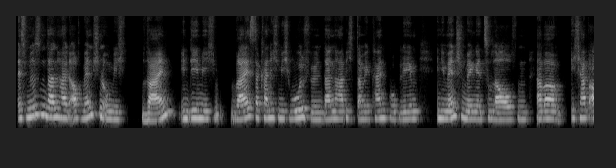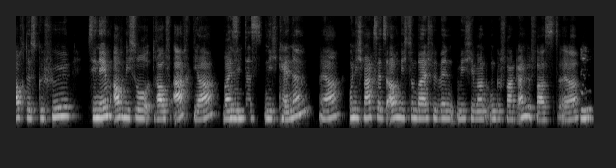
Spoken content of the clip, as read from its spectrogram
Es müssen dann halt auch Menschen um mich sein, indem ich weiß, da kann ich mich wohlfühlen. Dann habe ich damit kein Problem, in die Menschenmenge zu laufen. Aber ich habe auch das Gefühl, sie nehmen auch nicht so drauf acht, ja, weil mhm. sie das nicht kennen. Ja, und ich mag es jetzt auch nicht zum Beispiel, wenn mich jemand ungefragt angefasst, ja, mhm.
